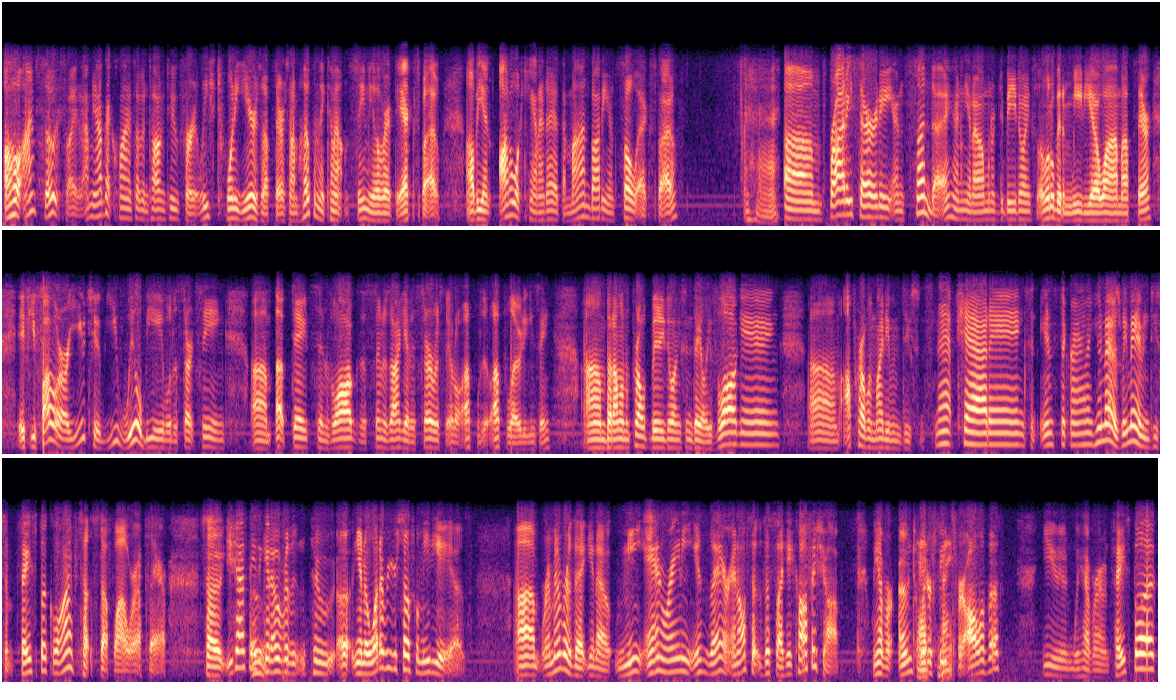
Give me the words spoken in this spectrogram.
Oh, I'm so excited. I mean, I've got clients I've been talking to for at least 20 years up there, so I'm hoping they come out and see me over at the expo. I'll be in Ottawa, Canada at the Mind, Body, and Soul Expo. Uh-huh. um Friday, Saturday, and Sunday, and you know I'm going to be doing a little bit of media while I'm up there. If you follow our YouTube, you will be able to start seeing um, updates and vlogs as soon as I get a service. that'll up, upload easy. Um, but I'm going to probably be doing some daily vlogging. Um, I'll probably might even do some Snapchatting, some Instagramming. Who knows? We may even do some Facebook Live t- stuff while we're up there. So you guys need to get over the, to uh, you know whatever your social media is. Um, remember that you know me and Rainey is there, and also the Psychic Coffee Shop. We have our own Twitter That's feeds for all of us. You, we have our own Facebooks.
